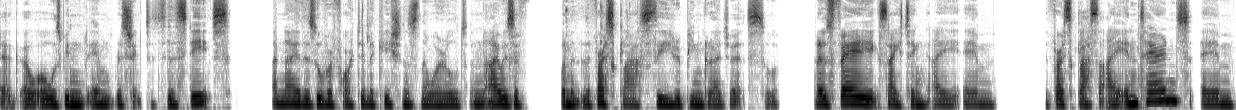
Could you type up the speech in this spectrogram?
uh, always been um, restricted to the states, and now there's over forty locations in the world. And I was one of the first class, the European graduates. So and it was very exciting. I um, the first class that I interned um,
